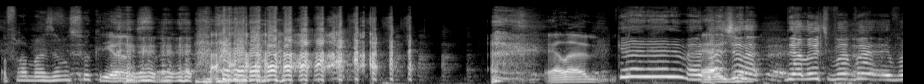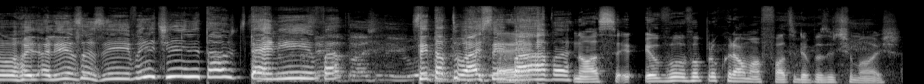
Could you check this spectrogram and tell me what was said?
Eu falava: Mas eu não sou criança. Ela. Caralho, velho. É, Imagina, Delute bu- bu- ali sozinho, bonitinho e tal, de terninho, pá. Tatuagem nenhuma. sem tatuagem, sem É, barba. Nossa, eu- vou, vou procurar uma foto depois eu te mostro.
